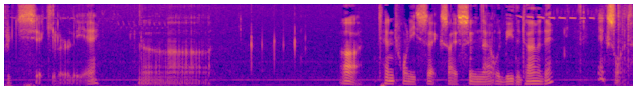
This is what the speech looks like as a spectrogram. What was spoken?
particularly, eh? Uh, ah, 1026. I assume that would be the time of day. Excellent.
